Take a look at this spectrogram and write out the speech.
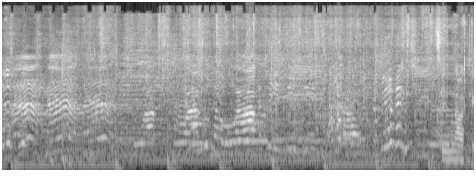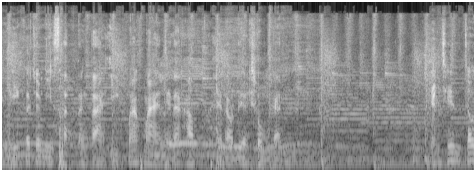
หน้าหน้าหน้าตัวตัวตัวซึ่งนอกจากนี้ก็จะมีสัตว์ต่างๆ อีกมากมายเลยนะครับ ให้เราเลือกชมกัน อย่างเช่นเจ้า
